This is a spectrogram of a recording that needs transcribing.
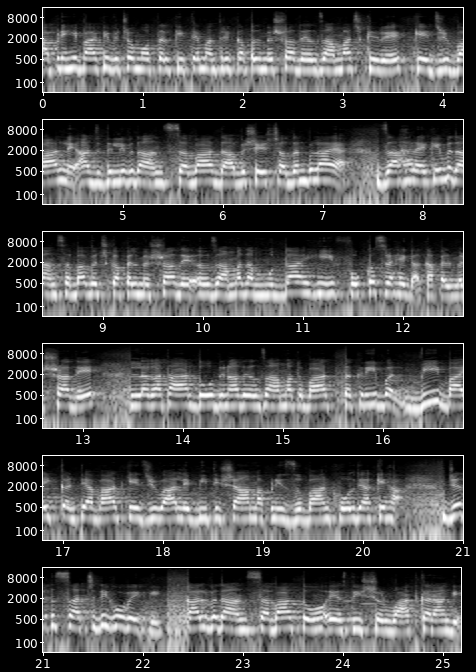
ਆਪਣੀ ਹੀ ਪਾਰਟੀ ਵਿੱਚੋਂ ਮੁਅੱਤਲ ਕੀਤੇ ਮੰਤਰੀ ਕਪਲ ਮਿਸ਼ਰਾ ਦੇ ਇਲਜ਼ਾਮਾਂ 'ਚ ਘਿਰੇ। ਕੇਜਰੀਵਾਲ ਨੇ ਅੱਜ ਦਿੱਲੀ ਵਿਧਾਨ ਸਭਾ ਦਾ ਵਿਸ਼ੇਸ਼ ਸਦਨ ਬੁਲਾਇਆ ਹੈ। ਜ਼ਾਹਰ ਹੈ ਕਿ ਵਿਧਾਨ ਸਭਾ ਵਿੱਚ ਕਪਿਲ ਮਿਸ਼ਰਾ ਦੇ ਇਲਜ਼ਾਮਾਂ ਦਾ ਮੁੱਦਾ ਹੀ ਫੋਕਸ ਰਹੇਗਾ। ਕਪਿਲ ਮਿਸ਼ਰਾ ਦੇ ਲਗਾਤਾਰ 2 ਦਿਨਾਂ ਦੇ ਇਲਜ਼ਾਮਾਂ ਤੋਂ ਬਾਅਦ ਤਕਰੀਬਨ 20-22 ਘੰਟਿਆਂ ਬਾਅਦ ਕੇਜਰੀਵਾਲ ਨੇ ਬੀਤੀ ਸ਼ਾਮ ਆਪਣੀ ਜ਼ੁਬਾਨ ਖੋਲਦਿਆਂ ਕਿਹਾ, ਜਿੱਤ ਸੱਚ ਦੀ ਹੋਵੇਗੀ। ਕੱਲ ਵਿਧਾਨ ਸਭਾ ਤੋਂ ਇਸ ਦੀ ਸ਼ੁਰੂਆਤ ਕਰਾਂਗੇ।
